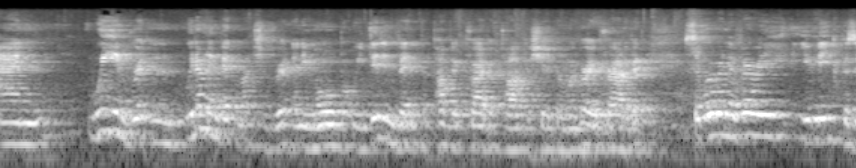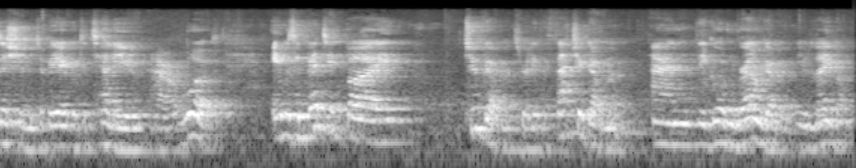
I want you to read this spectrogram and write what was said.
And we in Britain, we don't invent much in Britain anymore, but we did invent the public-private partnership and we're very proud of it. So we're in a very unique position to be able to tell you how it works. It was invented by two governments really, the Thatcher government and the Gordon Brown government, New Labour.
